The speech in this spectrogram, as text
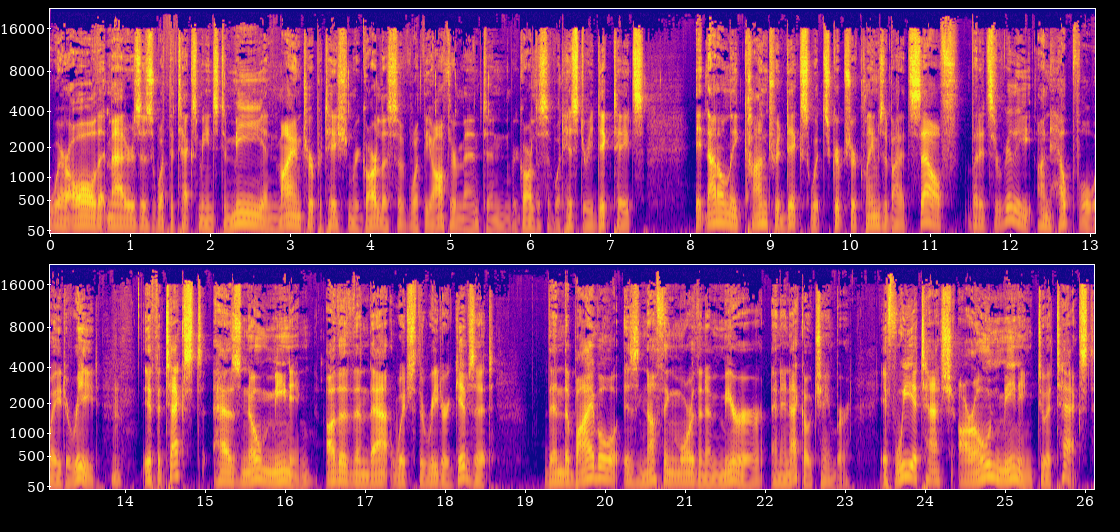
where all that matters is what the text means to me and my interpretation, regardless of what the author meant and regardless of what history dictates, it not only contradicts what Scripture claims about itself, but it's a really unhelpful way to read. Hmm. If a text has no meaning other than that which the reader gives it, then the Bible is nothing more than a mirror and an echo chamber. If we attach our own meaning to a text,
